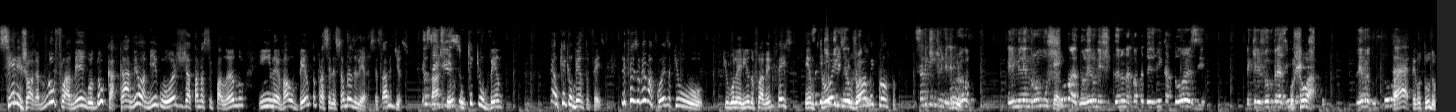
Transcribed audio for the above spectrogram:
se ele joga no Flamengo do Kaká, meu amigo, hoje já estava se falando em levar o Bento para a seleção brasileira. Você sabe disso. Eu sei tá? disso. O que que o Bento é, o que que o Bento fez? Ele fez a mesma coisa que o que o goleirinho do Flamengo fez. Entrou e deu jogo e pronto. Sabe quem que ele me lembrou? Ele me lembrou o? Shoa, goleiro mexicano na Copa 2014. Daquele jogo Brasil O Shoa. México. Lembra do Shoa? É, pegou tudo.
